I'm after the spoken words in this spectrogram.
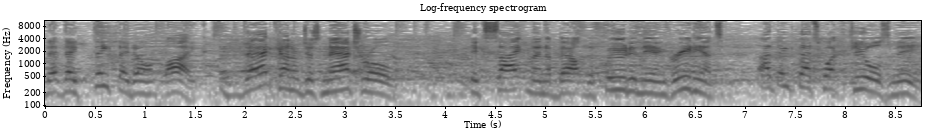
that they think they don't like. That kind of just natural excitement about the food and the ingredients, I think that's what fuels me.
